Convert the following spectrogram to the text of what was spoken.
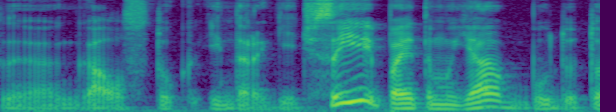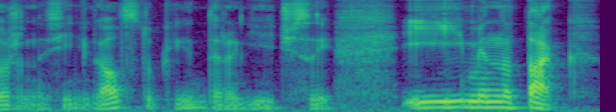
э, галстук и дорогие часы, поэтому я буду тоже носить галстук и дорогие часы. И именно так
